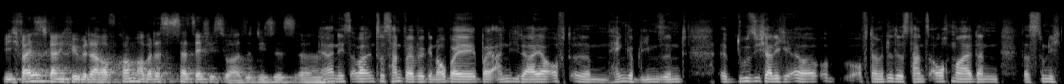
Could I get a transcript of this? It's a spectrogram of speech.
ich weiß jetzt gar nicht, wie wir darauf kommen, aber das ist tatsächlich so. Also dieses. Äh ja, nee, ist aber interessant, weil wir genau bei, bei Andi da ja oft ähm, hängen geblieben sind. Äh, du sicherlich äh, auf der Mitteldistanz auch mal, dann, dass du nicht,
